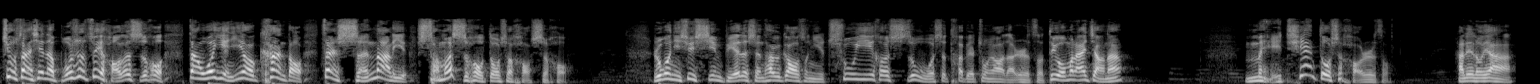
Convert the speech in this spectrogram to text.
就算现在不是最好的时候，但我眼睛要看到，在神那里什么时候都是好时候。如果你去信别的神，他会告诉你初一和十五是特别重要的日子。对我们来讲呢，每天都是好日子。哈利路亚！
